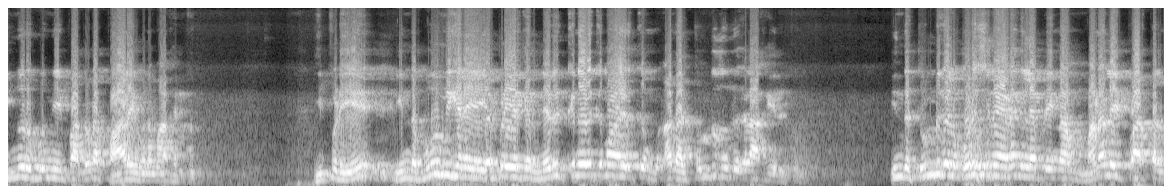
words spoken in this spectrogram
இன்னொரு பூமியை பார்த்தோம்னா பாலைவனமாக இருக்குது. இப்படி இந்த பூமிகளை எப்படி இருக்க நெருக்க நெருக்கமாக இருக்கும். ஆனால் துண்டு துண்டுகளாக இருக்கும். இந்த துண்டுகள் ஒரு சில இடங்கள் எப்படின்னா மணலை பார்த்தால்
